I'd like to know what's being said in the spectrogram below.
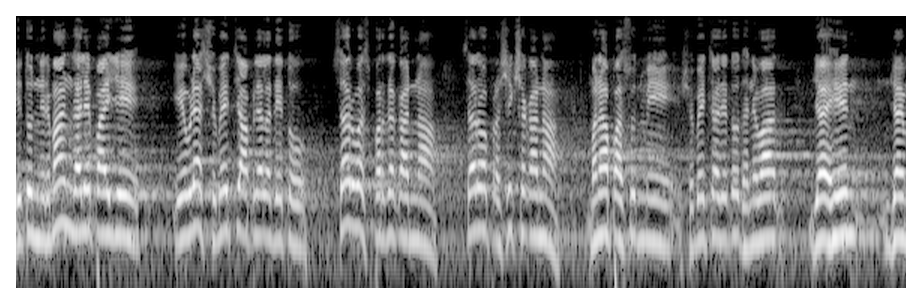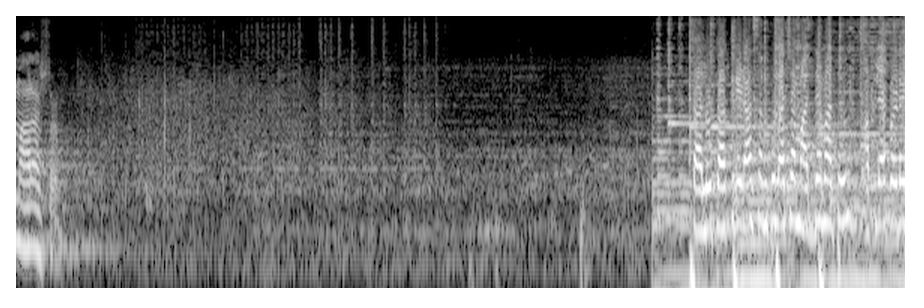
इथून निर्माण झाले पाहिजे. एवढ्या शुभेच्छा आपल्याला देतो. सर्व स्पर्धकांना सर्व प्रशिक्षकांना मनापासून मी शुभेच्छा देतो. धन्यवाद. जय हिंद. जय महाराष्ट्र. तालुका क्रीडा संकुलाच्या माध्यमातून आपल्याकडे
